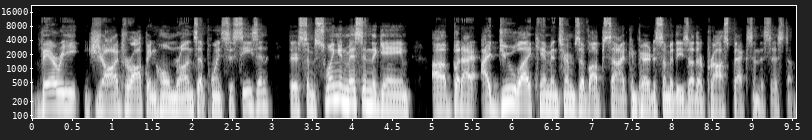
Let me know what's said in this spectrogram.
very jaw-dropping home runs at points this season. There's some swing and miss in the game, uh, but I, I do like him in terms of upside compared to some of these other prospects in the system.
